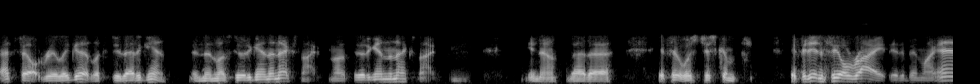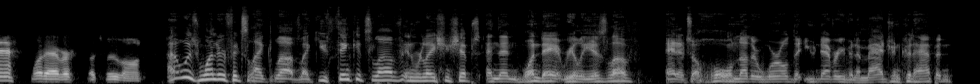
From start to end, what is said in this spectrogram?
that felt really good. Let's do that again, and then let's do it again the next night. And let's do it again the next night. You know that uh, if it was just com- if it didn't feel right, it'd have been like, eh, whatever. Let's move on. I always wonder if it's like love. Like you think it's love in relationships, and then one day it really is love, and it's a whole nother world that you never even imagined could happen.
